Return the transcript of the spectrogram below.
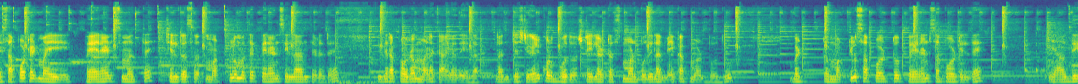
ಐ ಸಪೋರ್ಟೆಡ್ ಮೈ ಪೇರೆಂಟ್ಸ್ ಮತ್ತು ಚಿಲ್ಡ್ರನ್ಸ್ ಮಕ್ಕಳು ಮತ್ತು ಪೇರೆಂಟ್ಸ್ ಇಲ್ಲ ಅಂತ ಹೇಳಿದ್ರೆ ಈ ಥರ ಪ್ರೋಗ್ರಾಮ್ ಮಾಡೋಕ್ಕಾಗೋದೇ ಇಲ್ಲ. ನಾನು ಜಸ್ಟ್ ಹೇಳ್ಕೊಡ್ಬೋದು ಅಷ್ಟೇ, ಇಲ್ಲ ಡ್ರೆಸ್ ಮಾಡ್ಬೋದು, ಇಲ್ಲ ಮೇಕಪ್ ಮಾಡ್ಬೋದು. ಬಟ್ ಮಕ್ಕಳು ಸಪೋರ್ಟು ಪೇರೆಂಟ್ಸ್ ಸಪೋರ್ಟ್ ಇಲ್ಲದೆ ಯಾವುದೇ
